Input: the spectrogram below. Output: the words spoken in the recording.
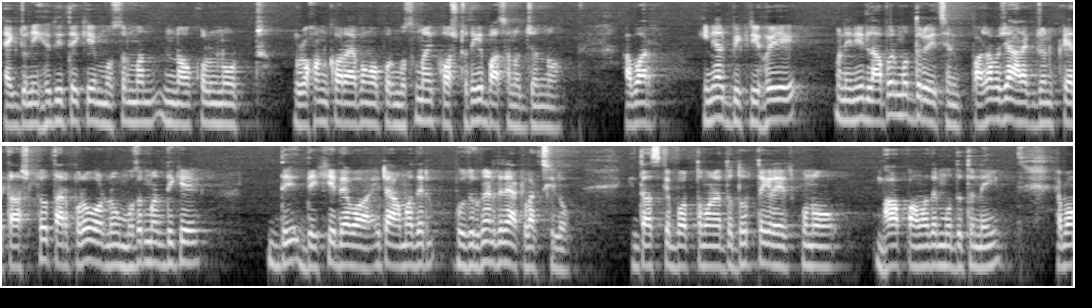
একজন ইহুদি থেকে মুসলমান নকল নোট গ্রহণ করা এবং অপর মুসলমানের কষ্ট থেকে বাঁচানোর জন্য, আবার ইনার বিক্রি হয়ে মানে ইনি লাভের মধ্যে রয়েছেন। পাশাপাশি আরেকজন ক্রেতা আসলো, তারপরেও অন্য মুসলমান দিকে দেখিয়ে দেওয়া, এটা আমাদের বুজুর্গানদের এক লাখ ছিল। কিন্তু আজকে বর্তমানে তো ধরতে গেলে এর কোনো ভাব আমাদের মধ্যে তো নেই। এবং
